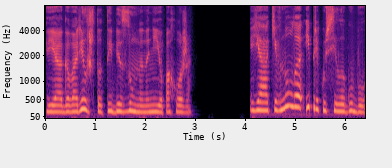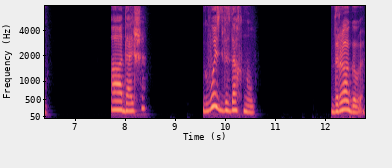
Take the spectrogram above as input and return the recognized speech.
Я говорил, что ты безумно на нее похожа. Я кивнула и прикусила губу. А дальше? Гвоздь вздохнул. Драговы.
